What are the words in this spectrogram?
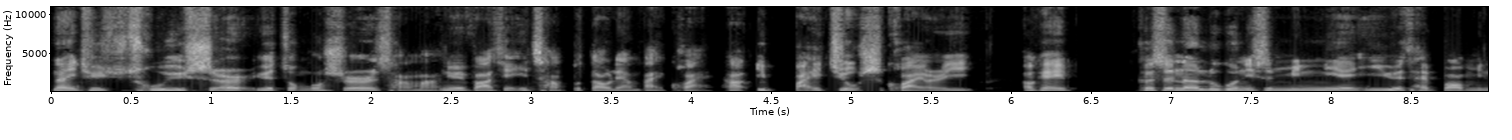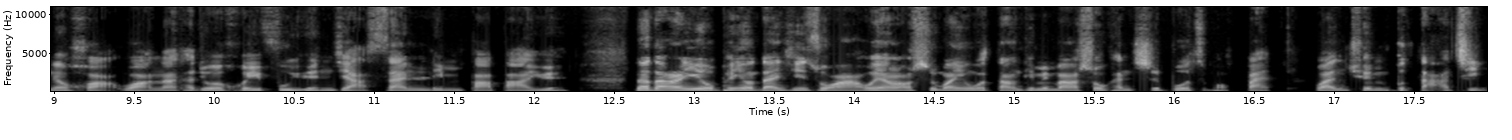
那你去除以十二，因为总共十二场嘛，你会发现一场不到两百块，好，一百九十块而已。OK，可是呢，如果你是明年一月才报名的话，哇，那它就会恢复原价三零八八元。那当然也有朋友担心说啊，欧阳老师，万一我当天没办法收看直播怎么办？完全不打紧。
